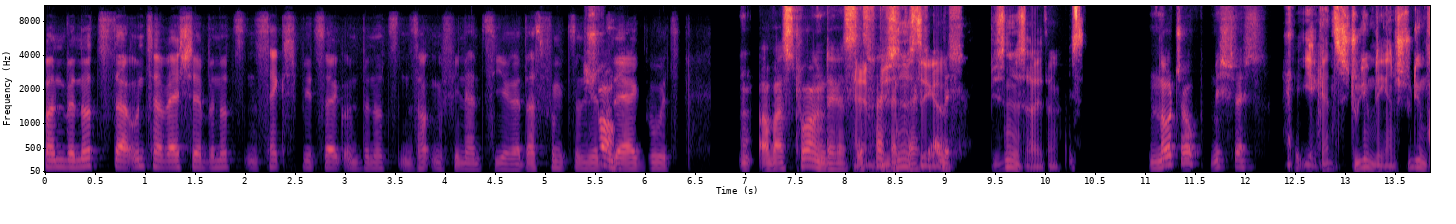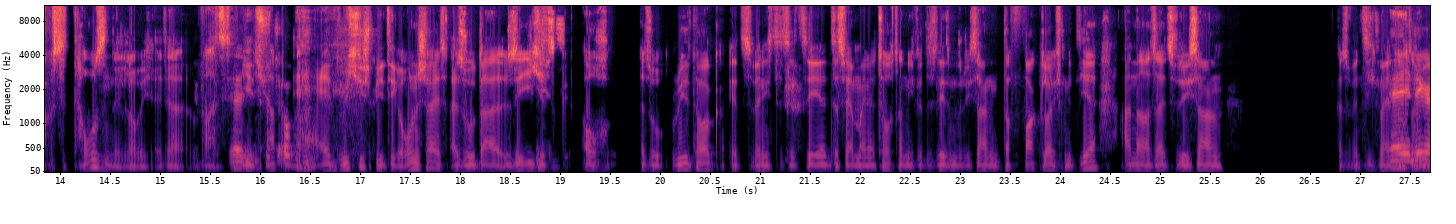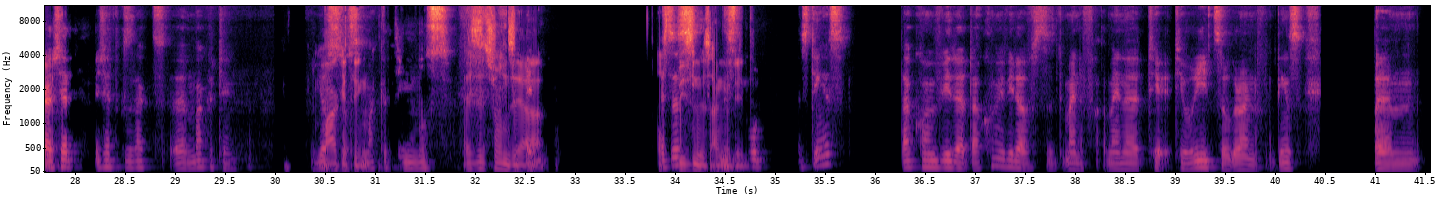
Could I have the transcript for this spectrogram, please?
von benutzter Unterwäsche, benutzten Sexspielzeug und benutzten Socken finanziere. Das funktioniert Strong. sehr gut. Aber strong, Digga, das Ja, ist falsch, Business, Digga. ehrlich. Business, Alter. No joke, nicht schlecht. Ihr ganzes Studium, Digga, ein Studium kostet Tausende, glaube ich, Alter. Was Ja, geht ich ab? Hä, durchgespielt, Digga, ohne Scheiß. Also da sehe ich Ich jetzt auch, also Real Talk, jetzt, wenn ich das jetzt sehe, das wäre meine Tochter und ich würde das lesen, würde ich sagen, the fuck läuft mit dir? Andererseits würde ich sagen, also wenn es nicht meine Hey, Tochter Digga, wäre, ich hätte ich hätt gesagt, äh, Marketing. Marketing. Marketing muss. es ist schon sehr auf es ist- Business das angelehnt. Pro- Das Ding ist, da kommen wir wieder, da kommen wir wieder auf meine, meine The Theorie zu. meine Ding ist, ähm,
